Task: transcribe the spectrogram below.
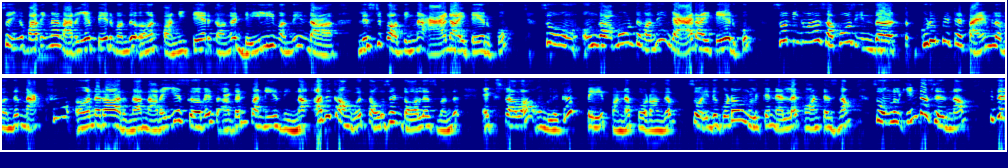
ஸோ இங்க பாத்தீங்கன்னா நிறைய பேர் வந்து ஏர்ன் பண்ணிட்டே இருக்காங்க. டெய்லி வந்து இந்த லிஸ்ட் பாத்தீங்கன்னா ஆட் ஆயிட்டே இருக்கும். ஸோ உங்க அமௌண்ட் வந்து இங்க ஆட் ஆயிட்டே இருக்கும். ஸோ நீங்க வந்து சப்போஸ் இந்த குறிப்பிட்ட டைம்ல வந்து மேக்ஸிமம் ஏர்னரா இருந்தா நிறைய சர்வீஸ் அட்டன் பண்ணியிருந்தீங்கன்னா அதுக்கு அவங்க தௌசண்ட் டாலர்ஸ் வந்து எக்ஸ்ட்ராவா உங்களுக்கு பே பண்ண போறாங்க. ஸோ இது கூட உங்களுக்கு நல்ல கான்டெஸ்ட் தான். ஸோ உங்களுக்கு இன்ட்ரெஸ்ட் இருந்தா இது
